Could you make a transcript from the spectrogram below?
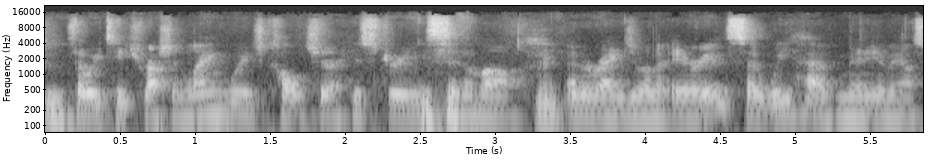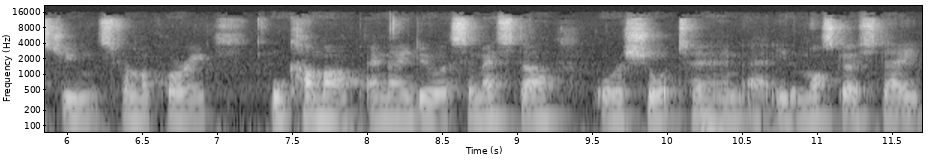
mm-hmm. so we teach Russian language, culture, history, cinema, mm. and a range of other areas. So we have many of our students from Macquarie will come up and they do a semester or a short term at either Moscow State,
